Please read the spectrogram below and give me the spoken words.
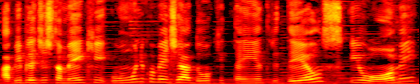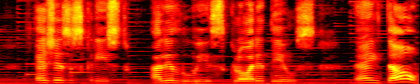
A Bíblia diz também que o único mediador que tem entre Deus e o homem é Jesus Cristo. Aleluia, glória a Deus. Né? Então,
